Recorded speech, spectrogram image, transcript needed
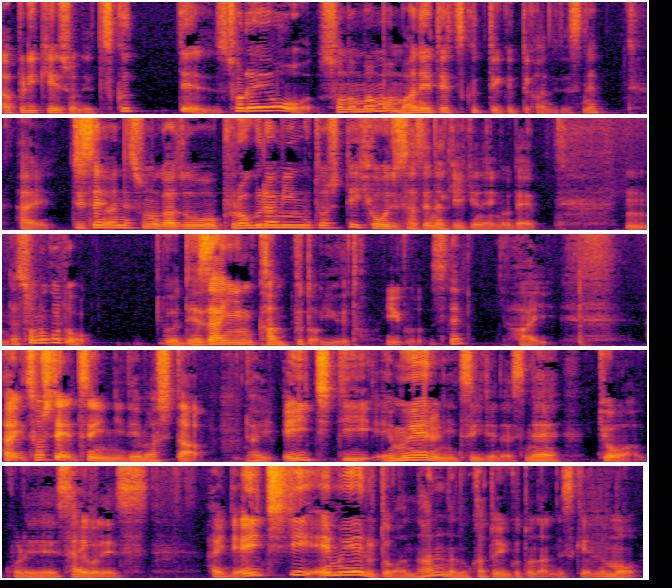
アプリケーションで作って、それをそのまま真似て作っていくって感じですね。はい。実際はね、その画像をプログラミングとして表示させなきゃいけないので、うん、そのことをデザインカンプというということですね。はい。はい。そしてついに出ました。はい。HTML についてですね。今日はこれで最後です。はい。で、HTML とは何なのかということなんですけれども、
